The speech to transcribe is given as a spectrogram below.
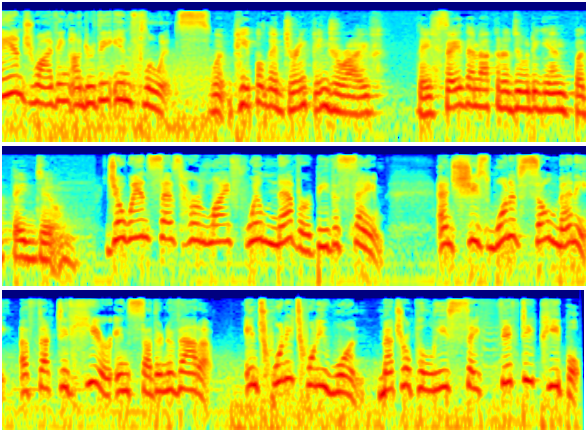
and driving under the influence. When people that drink and drive, they say they're not going to do it again, but they do. Joanne says her life will never be the same, and she's one of so many affected here in southern Nevada. In 2021, Metro Police say 50 people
